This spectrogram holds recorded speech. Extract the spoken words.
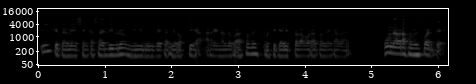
Y que tenéis en casa del libro mi ebook de cardiología Arreglando Corazones por si queréis colaborar con el canal. Un abrazo muy fuerte.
